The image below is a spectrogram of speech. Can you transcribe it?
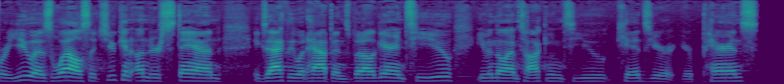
for you as well so that you can understand exactly what happens. But I'll guarantee you, even though I'm talking to you kids, your, your parents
